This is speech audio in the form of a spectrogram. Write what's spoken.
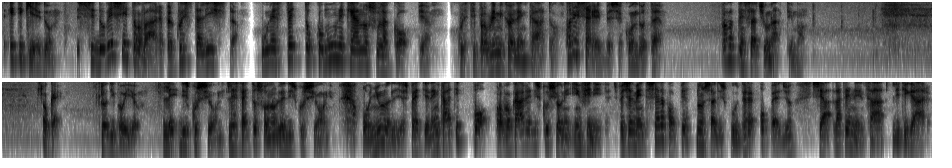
E ti chiedo, se dovessi trovare per questa lista un effetto comune che hanno sulla coppia, questi problemi che ho elencato, quale sarebbe secondo te? Prova a pensarci un attimo. Ok, lo dico io. Le discussioni. L'effetto sono le discussioni. Ognuno degli aspetti elencati può provocare discussioni infinite, specialmente se la coppia non sa discutere o peggio se ha la tendenza a litigare.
